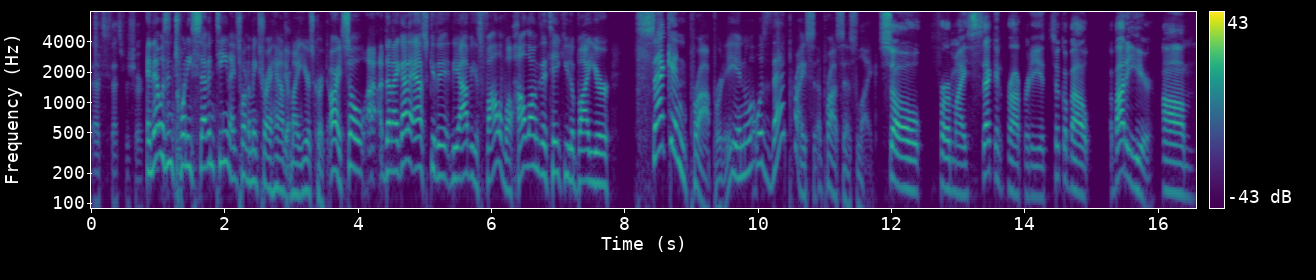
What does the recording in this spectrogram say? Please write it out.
That's that's for sure. And that was in 2017. I just want to make sure I have Yep. my years correct. All right, so uh, then I got to ask you the, the obvious follow up. How long did it take you to buy your second property, and what was that price uh, process like? So for my second property, it took about about a year. Um,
